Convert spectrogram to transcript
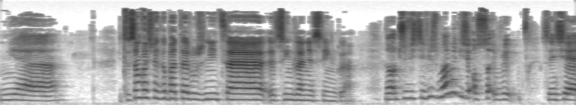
Nie. I to są właśnie chyba te różnice y, single, nie single. No oczywiście, wiesz, mam jakieś osoby, w sensie,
